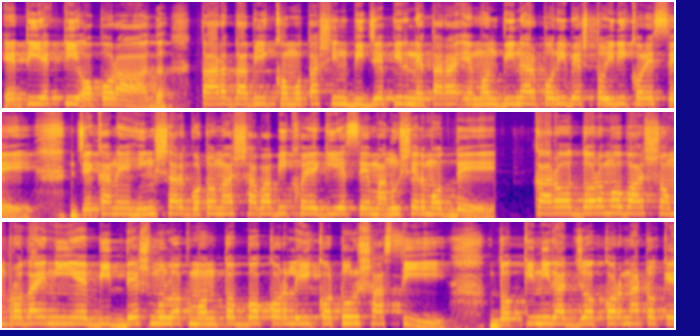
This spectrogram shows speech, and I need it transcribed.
এটি একটি অপরাধ। তার দাবি ক্ষমতাসীন বিজেপির নেতারা এমন ঘৃণার পরিবেশ তৈরি করেছে, যেখানে হিংসার ঘটনা স্বাভাবিক হয়ে গিয়েছে মানুষের মধ্যে। কারও ধর্ম বা সম্প্রদায় নিয়ে বিদ্বেষমূলক মন্তব্য করলেই কঠোর শাস্তি। দক্ষিণী রাজ্য কর্ণাটকে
